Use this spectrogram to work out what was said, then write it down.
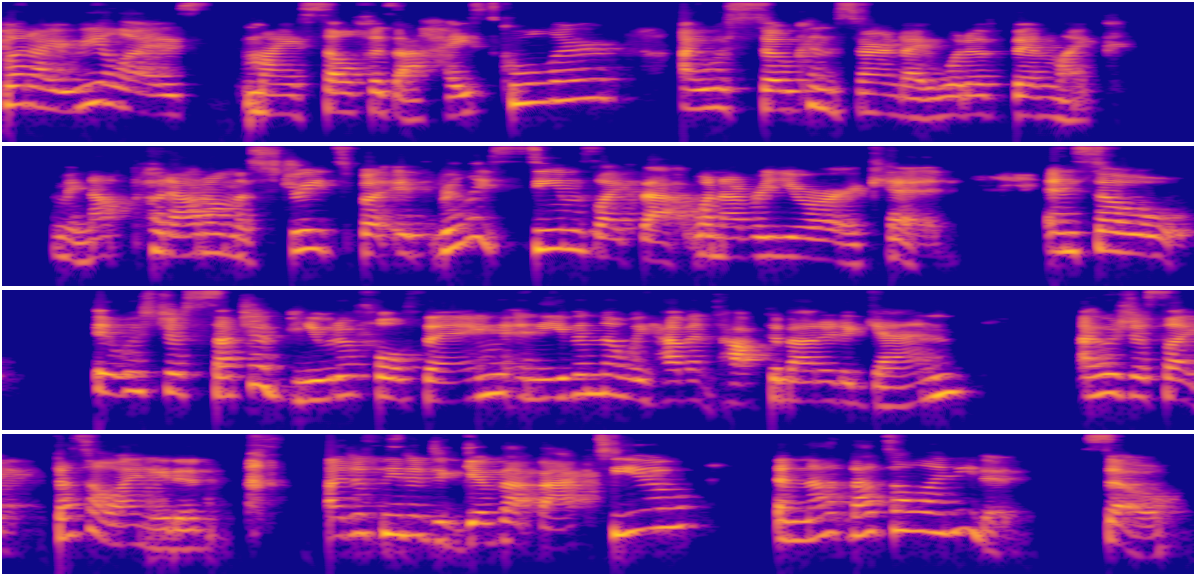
but I realized myself as a high schooler, I was so concerned I would have been like, I mean, not put out on the streets, but it really seems like that whenever you are a kid. And so it was just such a beautiful thing. And even though we haven't talked about it again, I was just like, that's all I needed. I just needed to give that back to you. And that that's all I needed. So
